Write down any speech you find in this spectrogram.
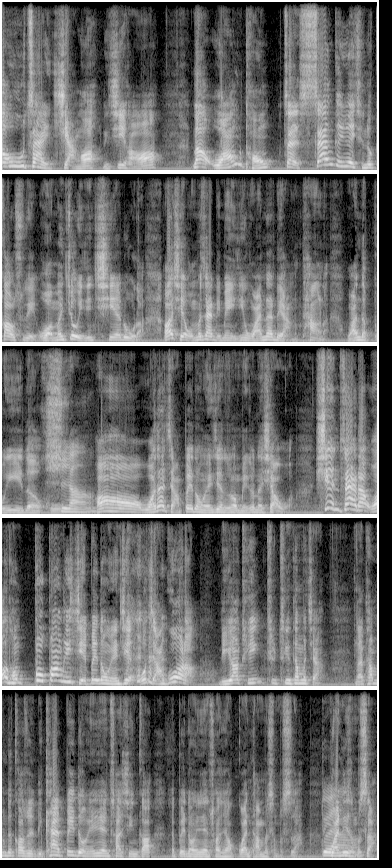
都在讲哦，你记好哦。那王彤在三个月前都告诉你，我们就已经切入了，而且我们在里面已经玩了两趟了，玩的不亦乐乎。是啊，哦，我在讲被动元件的时候，每个人笑我。现在呢，王彤不帮你解被动元件，我讲过了，你要听就听他们讲。那他们都告诉你，你看被动元件创新高，那被动元件创新高关他们什么事啊？对啊，关你什么事啊？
